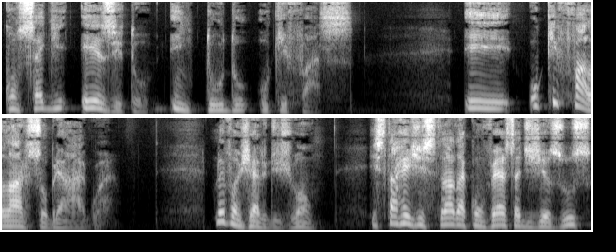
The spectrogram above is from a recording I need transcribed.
consegue êxito em tudo o que faz. E o que falar sobre a água? No Evangelho de João está registrada a conversa de Jesus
